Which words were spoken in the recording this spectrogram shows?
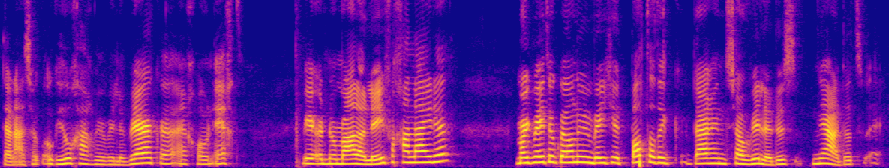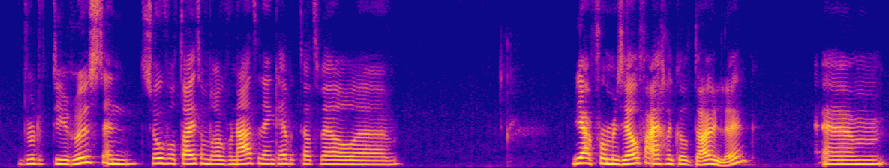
daarna zou ik ook heel graag weer willen werken en gewoon echt weer het normale leven gaan leiden. Maar ik weet ook wel nu een beetje het pad dat ik daarin zou willen. Dus ja, dat, door die rust en zoveel tijd om erover na te denken, heb ik dat wel uh, ja, voor mezelf eigenlijk wel duidelijk. Um,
